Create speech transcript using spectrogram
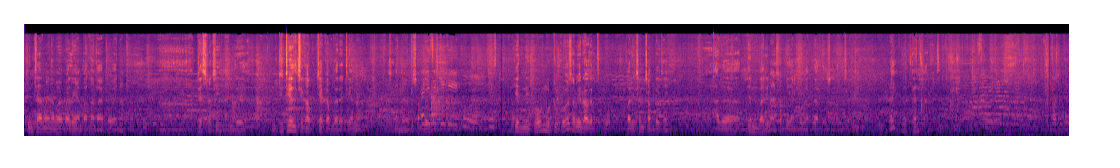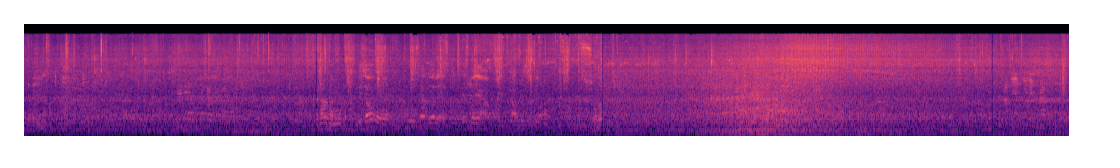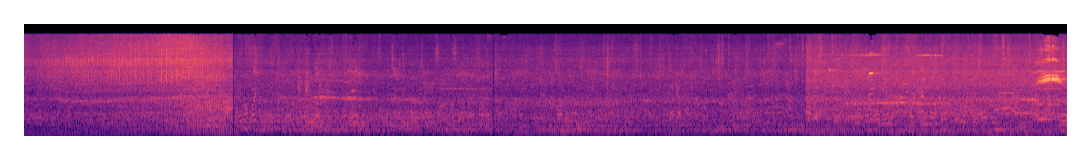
तिन चार महिना भयो पहिले यहाँ भर्ना भएको होइन? त्यसपछि हामीले डिटेल चेकअप चेकअप गरेको थिएन। त्यस कारण चाहिँ अब सबै अहिले चाहिँ के के को टेस्ट? किडनीको मुटुको सबै रगतको परीक्षण सबै चाहिँ आज दिनभरिमा सबै हामीले गर्दैछौँ परीक्षण चाहिँ है?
